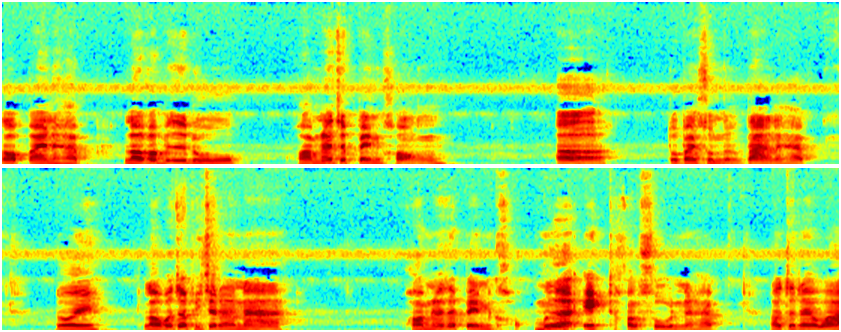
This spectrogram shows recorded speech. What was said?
ต่อไปนะครับ เราก็จะดูความน่าจะเป็นของเอ่อตัวแปรสุ่มต่างๆนะครับ โดยเราก็จะพิจารณาความน่าจะเป็นของเมื่อ x เท่ากับ0นะครับ เราจะได้ว่า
